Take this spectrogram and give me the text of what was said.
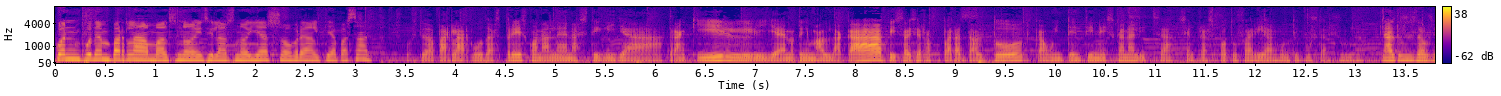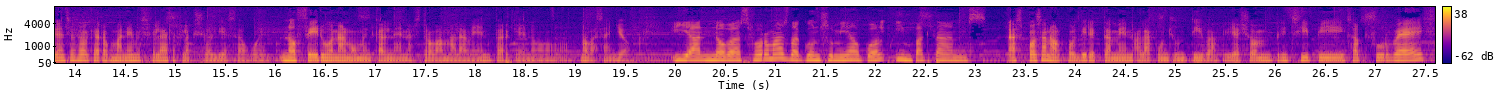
Quan podem parlar amb els nois i les noies sobre el que ha passat? És qüestió de parlar-lo després, quan el nen estigui ja tranquil i ja no tingui mal de cap i s'hagi recuperat del tot, que ho intentin ells canalitzar. Sempre es pot oferir algun tipus d'ajuda. Nosaltres des d'urgències el que recomanem és fer la reflexió el dia següent. No fer-ho en el moment que el nen es troba malament perquè no, no va ser enlloc. Hi ha noves formes de consumir alcohol impactants. Es posen alcohol directament a la conjuntiva i això en principi s'absorbeix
